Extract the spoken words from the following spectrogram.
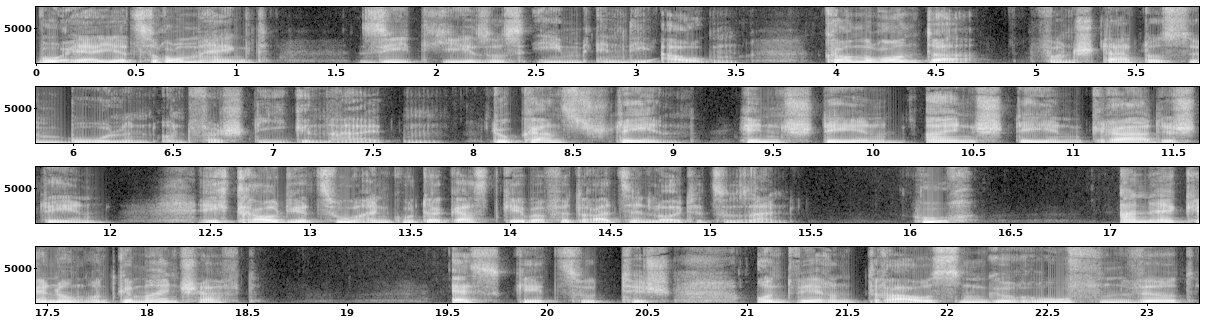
Wo er jetzt rumhängt, sieht Jesus ihm in die Augen. Komm runter von Statussymbolen und Verstiegenheiten. Du kannst stehen, hinstehen, einstehen, gerade stehen. Ich trau dir zu, ein guter Gastgeber für 13 Leute zu sein. Huch, Anerkennung und Gemeinschaft? Es geht zu Tisch. Und während draußen gerufen wird,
